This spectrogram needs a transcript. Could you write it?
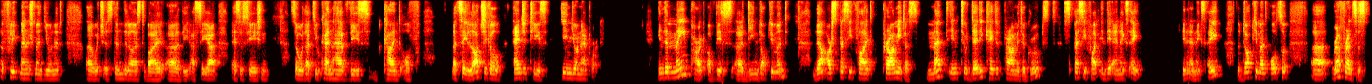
a fleet management unit, uh, which is standardized by uh, the ACEA association so that you can have these kind of, let's say, logical entities in your network. In the main part of this uh, DIN document, there are specified parameters mapped into dedicated parameter groups specified in the Annex A. In Annex A, the document also uh, references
